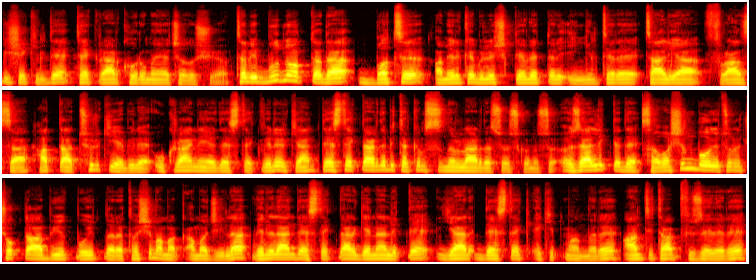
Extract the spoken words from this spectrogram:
bir şekilde tekrar korumaya çalışıyor. Tabi bu noktada Batı, Amerika Birleşik Devletleri, İngiltere, İtalya, Fransa hatta Türkiye bile Ukrayna'ya destek verirken desteklerde bir takım sınırlar da söz konusu. Özellikle de savaşın boyutunu çok daha büyük boyutlara taşımamak amacıyla verilen destekler genellikle yer destek ekipmanları, antitank füzeleri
